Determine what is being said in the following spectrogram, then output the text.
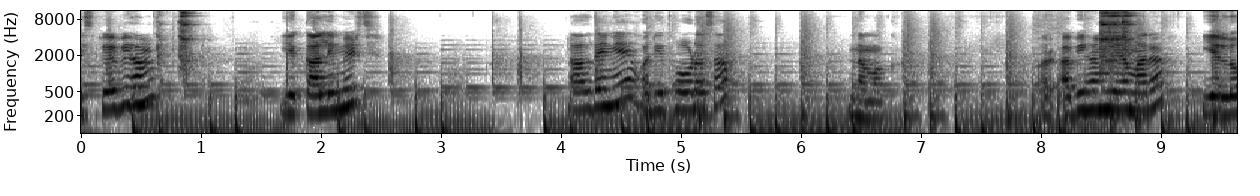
इस पर भी हम ये काली मिर्च डाल देंगे और ये थोड़ा सा नमक। और अभी हम ये हमारा येलो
